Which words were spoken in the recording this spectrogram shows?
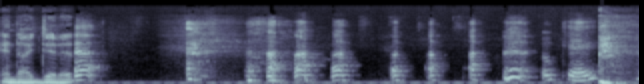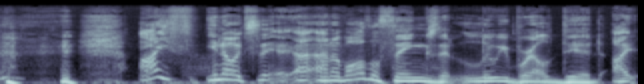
and I did it. okay. I, you know, it's out of all the things that Louis Braille did, I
